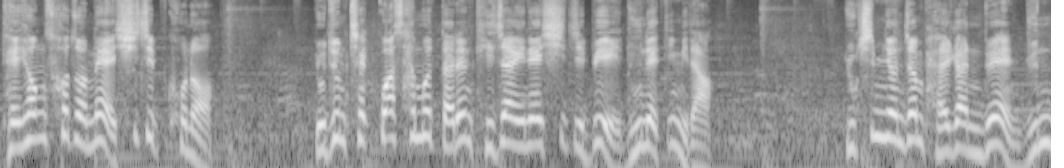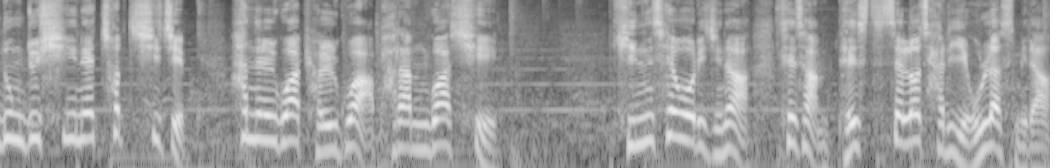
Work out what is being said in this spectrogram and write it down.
대형 서점의 시집 코너. 요즘 책과 사뭇 다른 디자인의 시집이 눈에 띕니다. 60년 전 발간된 윤동주 시인의 첫 시집 하늘과 별과 바람과 시. 긴 세월이 지나 새삼 베스트셀러 자리에 올랐습니다.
